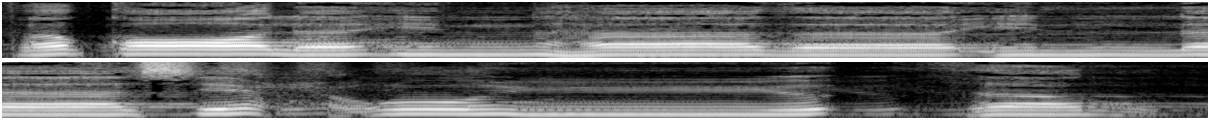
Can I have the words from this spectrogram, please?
فقال إن هذا إلا سحر يؤثر.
